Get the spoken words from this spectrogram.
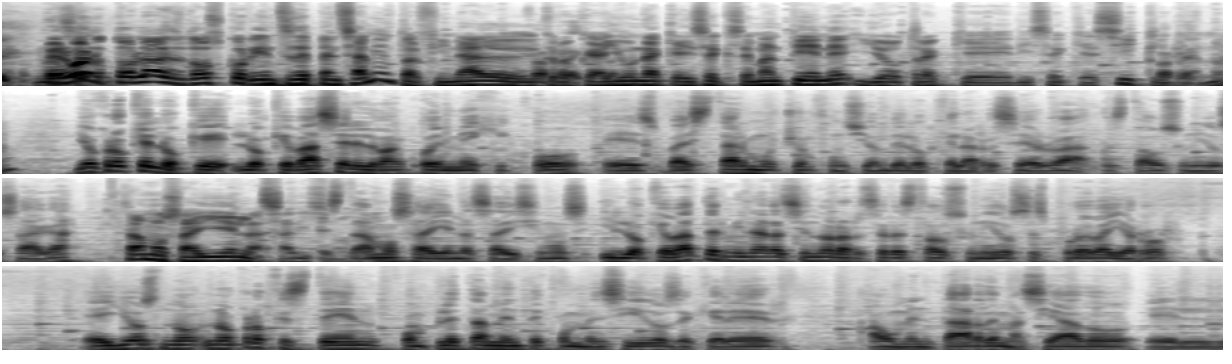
Pero sé. bueno, tú hablabas de dos corrientes de pensamiento. Al final creo que hay una que dice que se mantiene y otra que dice que es cíclica, Correcto. ¿no? Yo creo que lo que lo que va a hacer el Banco de México es va a estar mucho en función de lo que la Reserva de Estados Unidos haga. Estamos ahí enlazadísimos. Estamos ahí enlazadísimos y lo que va a terminar haciendo la Reserva de Estados Unidos es prueba y error. Ellos no, no creo que estén completamente convencidos de querer aumentar demasiado el-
